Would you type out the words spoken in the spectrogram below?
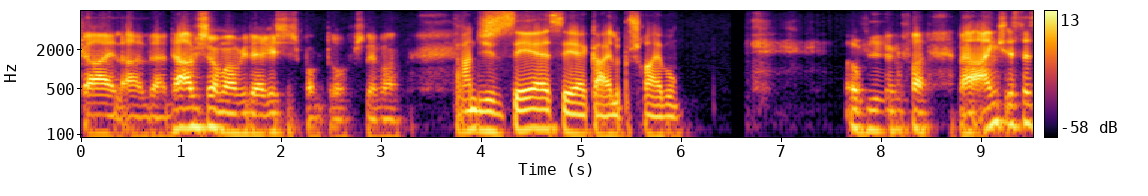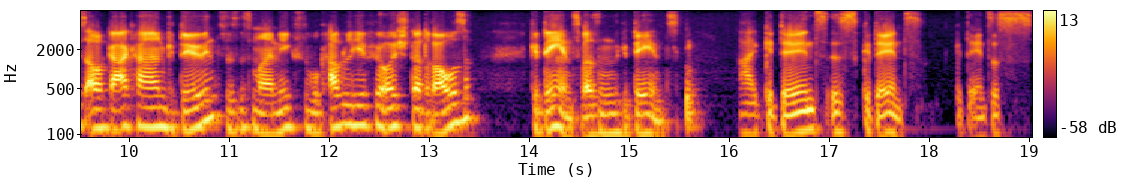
Geil, Alter. Da habe ich schon mal wieder richtig Bock drauf, Stefan. Fand ich sehr, sehr geile Beschreibung. Auf jeden Fall. Na, eigentlich ist das auch gar kein Gedöns. Das ist mein nächstes Vokabel hier für euch da draußen. Gedöns. Was ist ein Gedöns? Ah, Gedöns ist Gedöns. Gedöns ist,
